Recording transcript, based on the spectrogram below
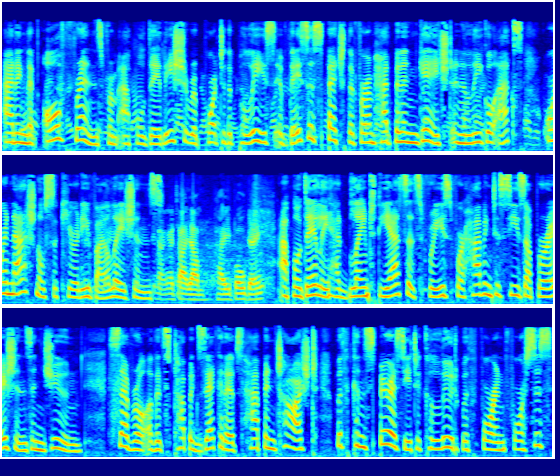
adding that all friends from Apple Daily should report to the police if they suspect the firm had been engaged in illegal acts or national security violations. Apple Daily had blamed the assets freeze for having to cease operations in June. Several of its top executives have been charged with conspiracy to collude with foreign forces,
